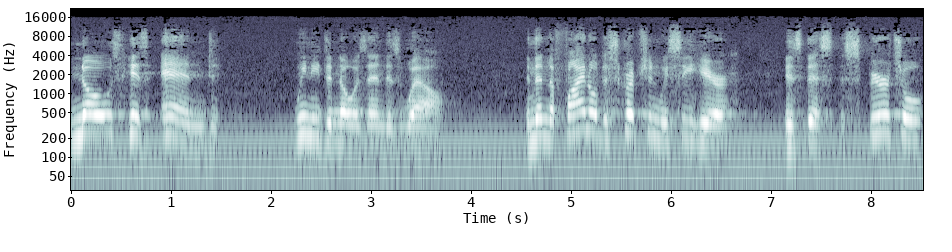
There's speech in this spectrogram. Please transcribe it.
knows his end. We need to know his end as well. And then the final description we see here is this the spiritual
